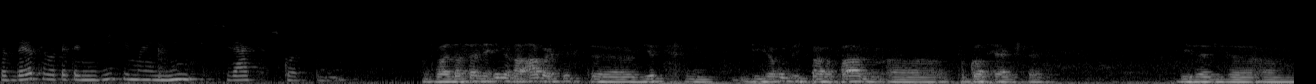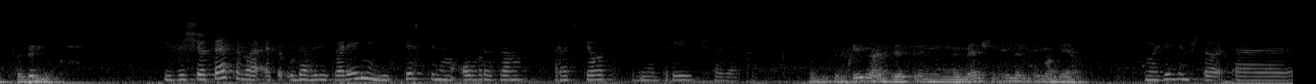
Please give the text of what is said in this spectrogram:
создается вот эта невидимая нить, связь с Господом. Und weil das eine innere Arbeit ist, äh, wird ähm, dieser unsichtbare Faden äh, zu Gott hergestellt. Diese, diese ähm, Verbindung. И за счет этого это удовлетворение естественным образом растет внутри человека. Und die Zufriedenheit wird in den Menschen innen immer mehr. Мы видим, что э,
